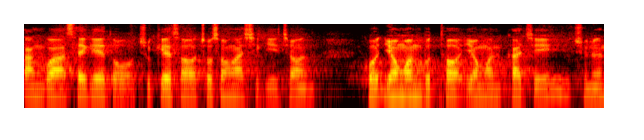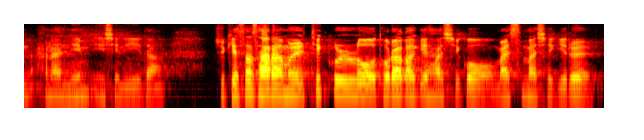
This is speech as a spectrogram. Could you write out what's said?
땅과 세계도 주께서 조성하시기 전 곧 영원부터 영원까지 주는 하나님이시니이다. 주께서 사람을 티끌로 돌아가게 하시고 말씀하시기를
